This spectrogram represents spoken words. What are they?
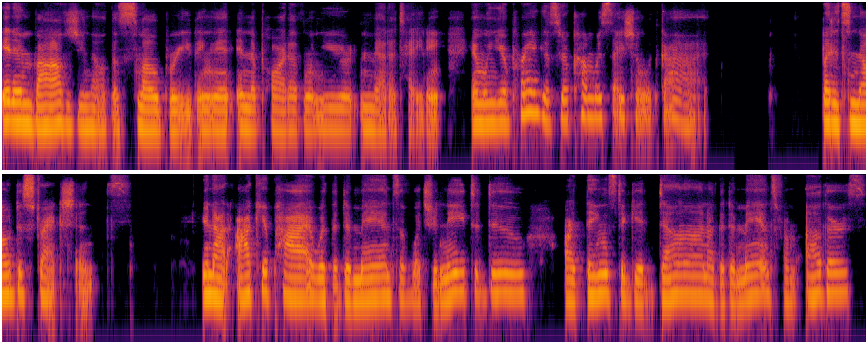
It involves, you know, the slow breathing in, in the part of when you're meditating. And when you're praying, it's your conversation with God but it's no distractions. You're not occupied with the demands of what you need to do or things to get done or the demands from others.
